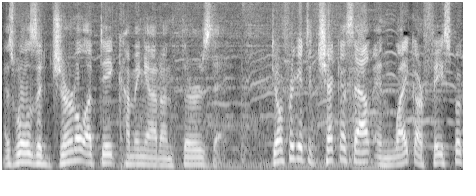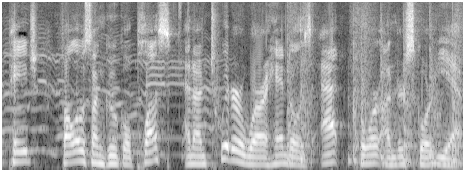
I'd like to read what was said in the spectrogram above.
as well as a journal update coming out on Thursday. Don't forget to check us out and like our Facebook page, follow us on Google Plus, and on Twitter, where our handle is at core underscore EM.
